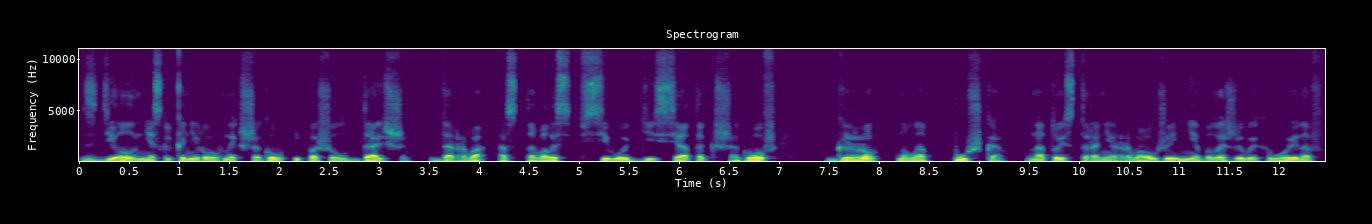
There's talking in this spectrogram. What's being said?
сделал несколько неровных шагов и пошел дальше. До рва оставалось всего десяток шагов – Грохнула пушка. На той стороне рва уже не было живых воинов.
